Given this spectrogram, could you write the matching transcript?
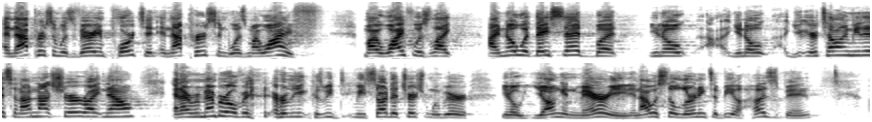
And that person was very important, and that person was my wife. My wife was like, "I know what they said, but you know, you know, you're telling me this, and I'm not sure right now." And I remember over early because we we started a church when we were, you know, young and married, and I was still learning to be a husband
